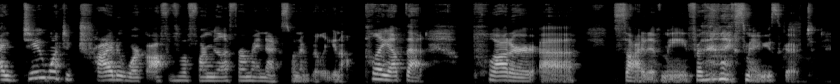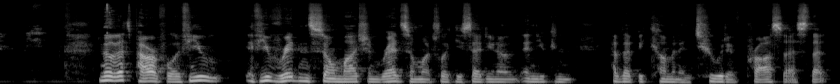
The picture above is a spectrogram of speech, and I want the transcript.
I do want to try to work off of a formula for my next one and really you know play up that plotter uh, side of me for the next manuscript. No, that's powerful. If you if you've written so much and read so much, like you said, you know, and you can have that become an intuitive process that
